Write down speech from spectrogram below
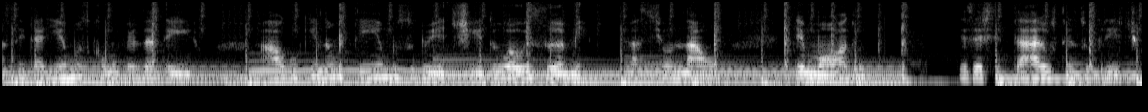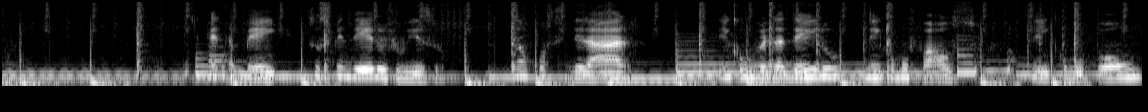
aceitaríamos como verdadeiro, algo que não tenhamos submetido ao exame racional de modo exercitar o senso crítico. É também suspender o juízo, não considerar nem como verdadeiro, nem como falso, nem como bom,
